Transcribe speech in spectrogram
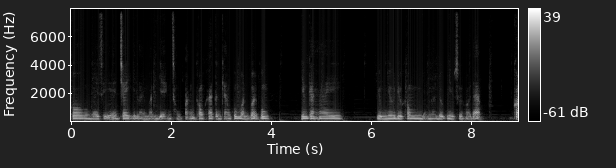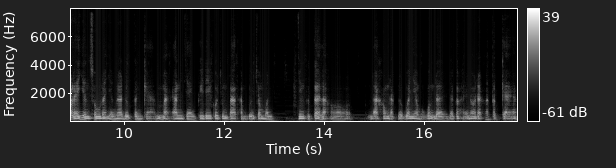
cô nghệ sĩ NJ thì lại mạnh dạn sòng phẳng công khai tình cảm của mình với Ung. Nhưng cả hai dường như đều không nhận ra được nhiều sự hồi đáp. Có lẽ Yeon Su đã nhận ra được tình cảm mà anh chàng PD của chúng ta thầm gửi cho mình, nhưng thực tế là họ đã không đặt được với nhau một vấn đề để có thể nói ra hết tất cả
